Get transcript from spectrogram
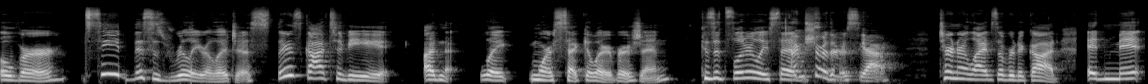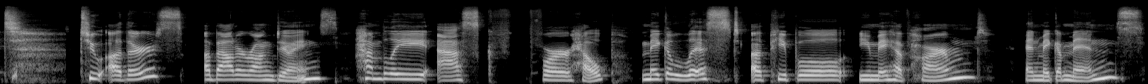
over. See, this is really religious. There's got to be a like more secular version because it's literally said I'm sure there's, yeah. turn our lives over to God. Admit to others about our wrongdoings. Humbly ask for help. Make a list of people you may have harmed and make amends.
